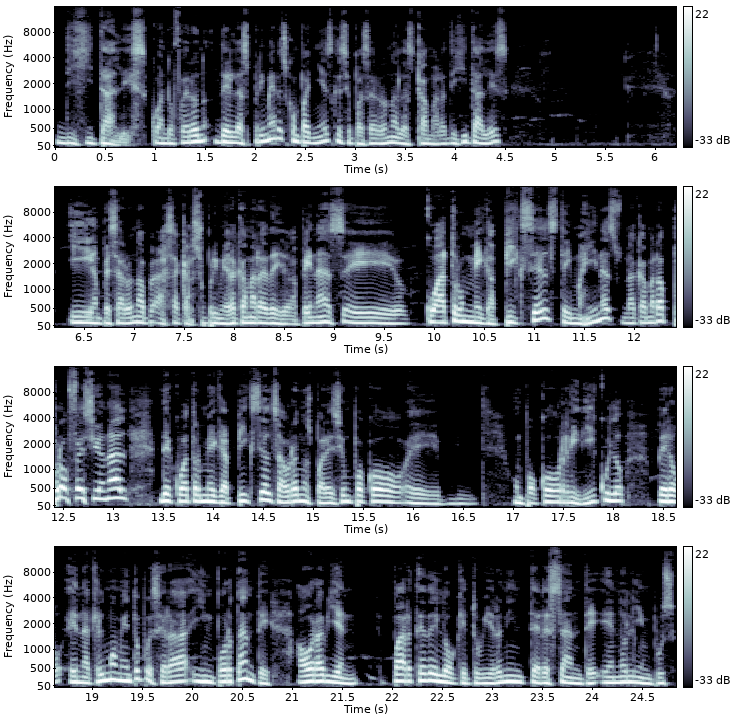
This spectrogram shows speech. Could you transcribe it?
digitales, cuando fueron de las primeras compañías que se pasaron a las cámaras digitales y empezaron a, sacar su primera cámara de apenas eh, 4 megapíxeles, ¿te imaginas? Una cámara profesional de 4 megapíxeles, ahora nos parece un poco, eh, un poco ridículo, pero en aquel momento pues era importante. Ahora bien, parte de lo que tuvieron interesante en Olympus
